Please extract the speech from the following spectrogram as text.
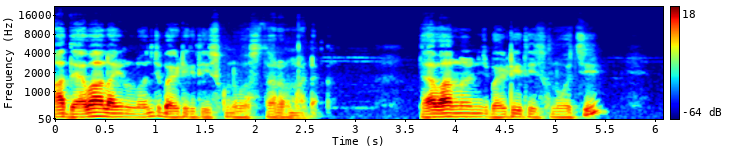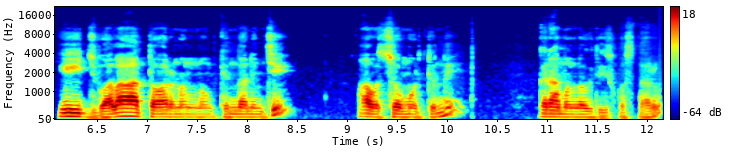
ఆ దేవాలయంలోంచి బయటికి తీసుకుని వస్తారనమాట దేవాలయం నుంచి బయటికి తీసుకుని వచ్చి ఈ జ్వల తోరణంలో కింద నుంచి ఆ ఉత్సవమూర్తిని గ్రామంలోకి తీసుకొస్తారు.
